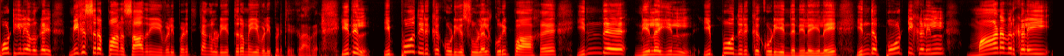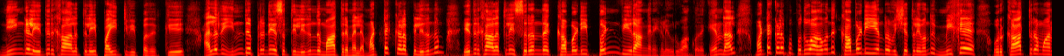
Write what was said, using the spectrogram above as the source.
போட்டியிலே அவர்கள் மிக சிறப்பான சாதனையை வெளிப்படுத்தி தங்களுடைய திறமையை வெளிப்படுத்தியிருக்கிறார்கள். இதில் இப்போது இருக்கக்கூடிய சூழல் குறிப்பாக இந்த நிலையில் இப்போது இருக்கக்கூடிய இந்த நிலையிலே இந்த போட்டிகளில் மாணவர்களை நீங்கள் எதிர்காலத்திலே பயிற்றுவிப்பதற்கு அல்லது இந்த பிரதேசத்தில் இருந்து மாத்திரமல்ல மட்டக்களப்பில் இருந்தும் எதிர்காலத்திலே சிறந்த கபடி பெண் வீராங்கனைகளை உருவாக்குவதற்கு. என்றால் மட்டக்களப்பு பொதுவாக வந்து கபடி என்ற விஷயத்திலே வந்து மிக ஒரு காத்திரமான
